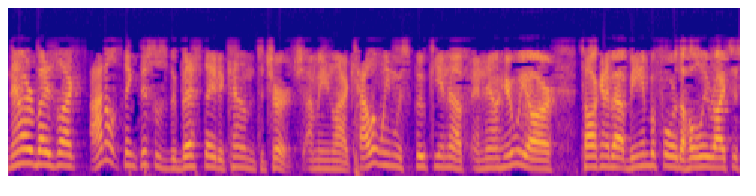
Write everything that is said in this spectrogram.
Now everybody's like, I don't think this was the best day to come to church. I mean, like, Halloween was spooky enough, and now here we are talking about being before the holy, righteous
